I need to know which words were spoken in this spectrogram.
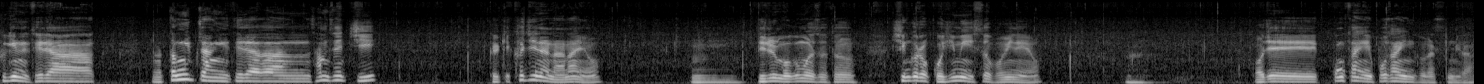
어, 크기는 대략 어, 떡잎장이 대략 한 3cm 그렇게 크지는 않아요. 음, 비를 먹으면서 더 싱그럽고 힘이 있어 보이네요. 음, 어제 꽁탕의 보상인 것 같습니다.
